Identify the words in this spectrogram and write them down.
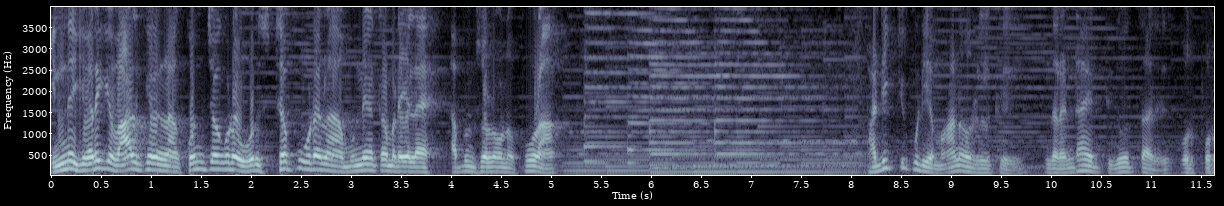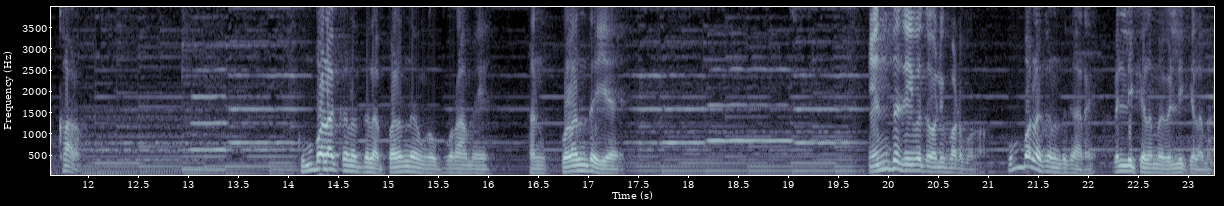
இன்னைக்கு வரைக்கும் வாழ்க்கையில் நான் கொஞ்சம் கூட ஒரு ஸ்டெப் கூட நான் முன்னேற்றம் அடையலை அப்படின்னு சொல்லணும் பூரா படிக்கக்கூடிய மாணவர்களுக்கு இந்த ரெண்டாயிரத்தி இருபத்தாறு ஒரு பொற்காலம். கும்பலக்கணத்தில் பிறந்தவங்க பூராமே தன் குழந்தைய எந்த தெய்வத்தை வழிபாடு பண்ணுவோம் கும்பலக்கணத்துக்காரன் வெள்ளிக்கிழமை வெள்ளிக்கிழமை.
